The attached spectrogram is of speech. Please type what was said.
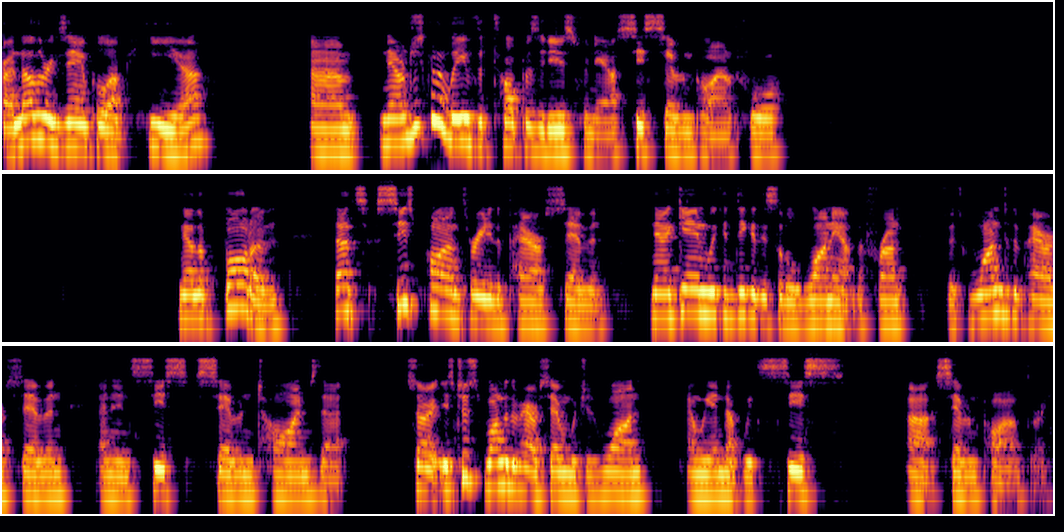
Another example up here. Um, now I'm just going to leave the top as it is for now, cis 7 pi on 4. Now the bottom, that's cis pi on 3 to the power of 7. Now again, we can think of this little 1 out the front. So it's 1 to the power of 7 and then cis 7 times that. So it's just 1 to the power of 7, which is 1, and we end up with cis uh, 7 pi on 3.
